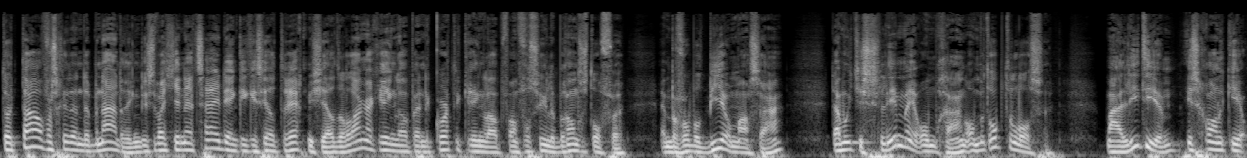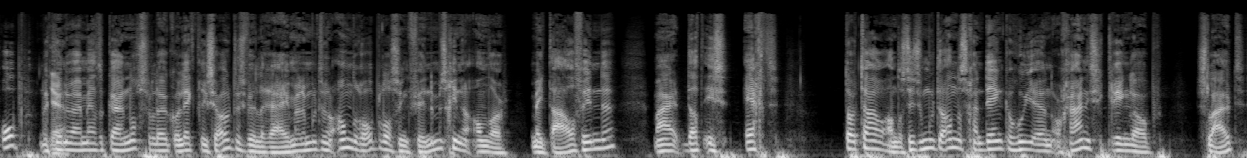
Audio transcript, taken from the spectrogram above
totaal verschillende benaderingen. Dus wat je net zei, denk ik, is heel terecht, Michel. De lange kringloop en de korte kringloop van fossiele brandstoffen en bijvoorbeeld biomassa. Daar moet je slim mee omgaan om het op te lossen. Maar lithium is gewoon een keer op. Dan Ja. kunnen wij met elkaar nog zo leuk elektrische auto's willen rijden. Maar dan moeten we een andere oplossing vinden. Misschien een ander metaal vinden. Maar dat is echt totaal anders. Dus we moeten anders gaan denken hoe je een organische kringloop sluit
